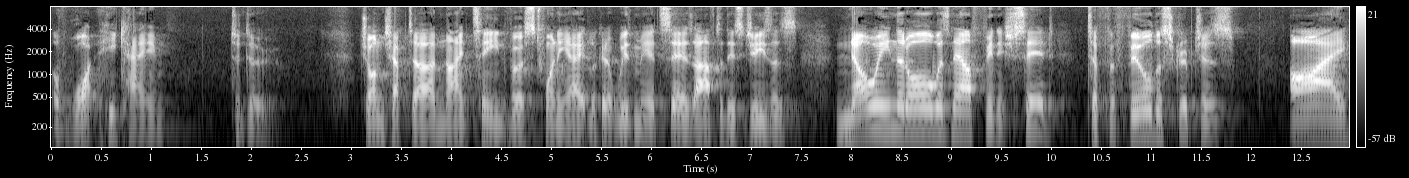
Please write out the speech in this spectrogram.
of what he came to do. John chapter 19, verse 28, look at it with me. It says, After this, Jesus, knowing that all was now finished, said, To fulfill the scriptures, I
